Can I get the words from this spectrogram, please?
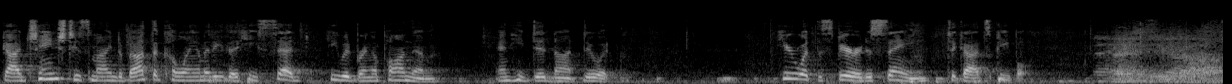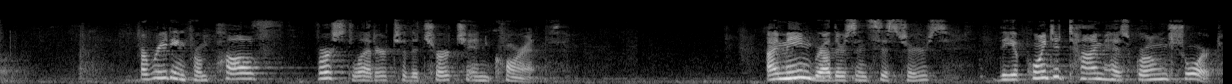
God changed his mind about the calamity that he said he would bring upon them, and he did not do it. Hear what the Spirit is saying to God's people. A reading from Paul's first letter to the church in Corinth. I mean, brothers and sisters, the appointed time has grown short.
